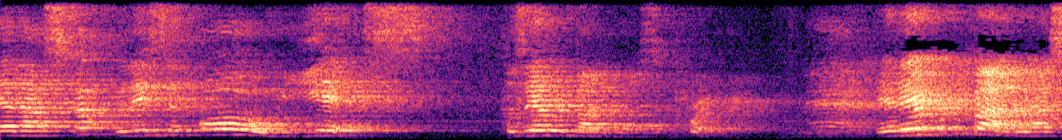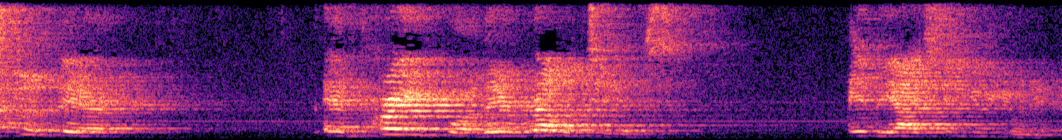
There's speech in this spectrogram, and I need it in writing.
and I stopped, and they said, oh, yes, because everybody wants to pray. And everybody, I stood there and prayed for their relatives in the ICU unit.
